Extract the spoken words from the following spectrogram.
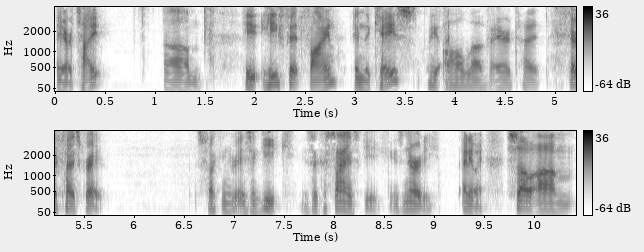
airtight. Um, he he fit fine in the case. We all love airtight. Airtight's great. He's fucking great. He's a geek. He's like a science geek. He's nerdy. Anyway, so um,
